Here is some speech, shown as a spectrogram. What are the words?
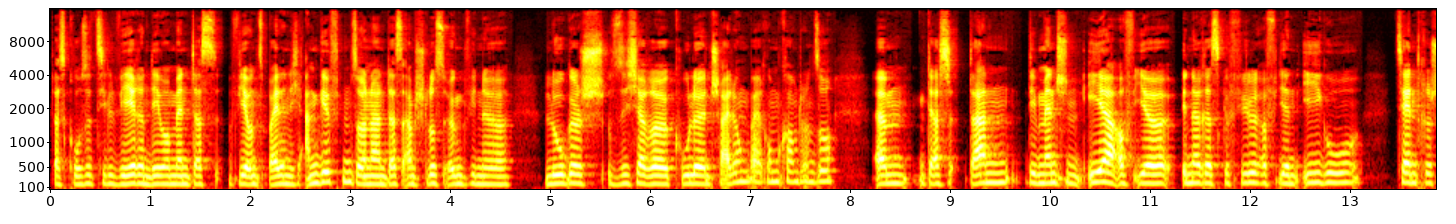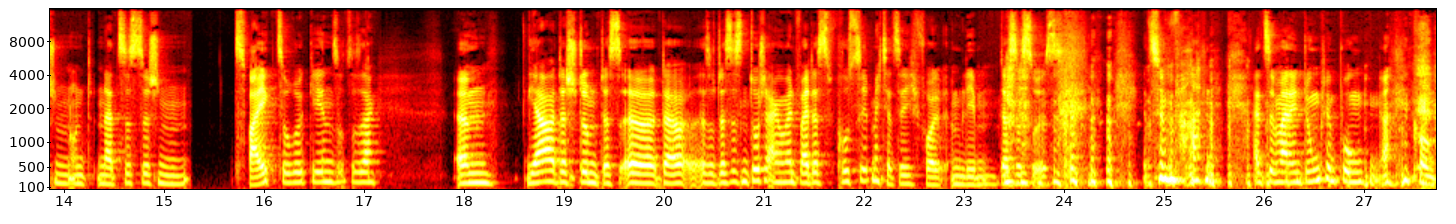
das große Ziel wäre in dem Moment, dass wir uns beide nicht angiften, sondern dass am Schluss irgendwie eine logisch sichere, coole Entscheidung bei rumkommt und so, ähm, dass dann die Menschen eher auf ihr inneres Gefühl, auf ihren egozentrischen und narzisstischen Zweig zurückgehen sozusagen. Ähm, ja, das stimmt. Das, äh, da, also das ist ein Totschlagargument, weil das frustriert mich tatsächlich voll im Leben, dass es so ist. Jetzt sind wir an, jetzt sind wir an den dunklen Punkten angekommen.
